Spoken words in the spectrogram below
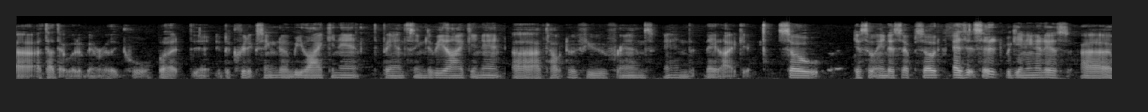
Uh, I thought that would have been really cool, but the, the critics seem to be liking it fans seem to be liking it. Uh, I've talked to a few friends and they like it. So this will end this episode. As it said at the beginning of this, uh,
